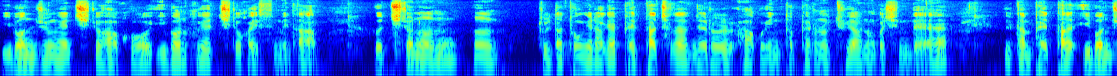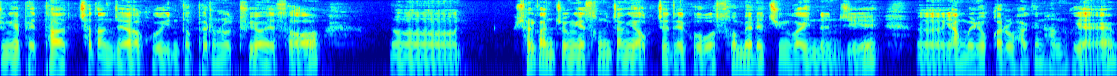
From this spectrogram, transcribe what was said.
입원 중에 치료하고 입원 후에 치료가 있습니다. 그 치료는 어, 둘다 동일하게 베타 차단제를 하고 인터페론을 투여하는 것인데 일단 베타 입원 중에 베타 차단제하고 인터페론을 투여해서 어, 혈관종의 성장이 억제되고 소멸의 징후가 있는지 어, 약물 효과를 확인한 후에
